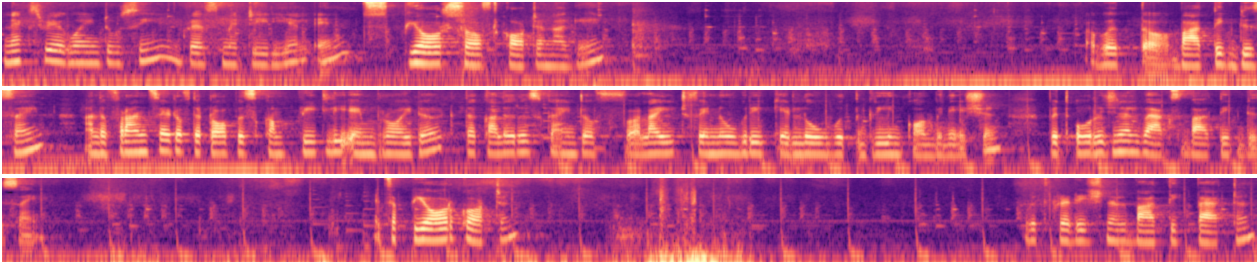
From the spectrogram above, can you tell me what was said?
Next we are going to see dress material in pure soft cotton again with the batik design and the front side of the top is completely embroidered. The color is kind of uh, light fenugreek yellow with green combination with original wax batik design. It's a pure cotton with traditional batik pattern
